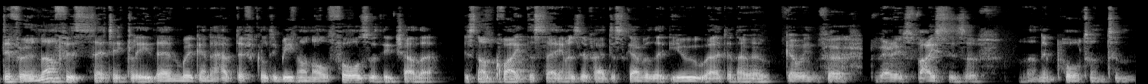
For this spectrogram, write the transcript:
differ enough aesthetically, then we're going to have difficulty being on all fours with each other. It's not quite the same as if I discover that you, I don't know, are going for various vices of an important and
